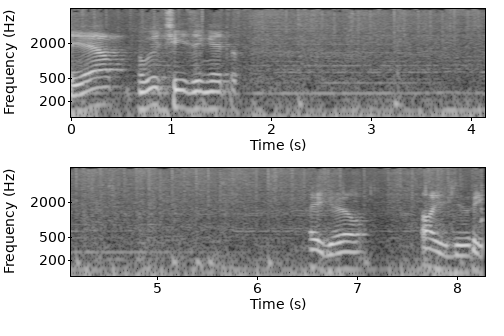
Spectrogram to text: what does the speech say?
yeah, we're cheesing it. Hey girl, how are you doing?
